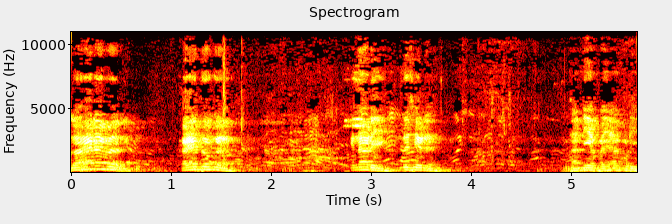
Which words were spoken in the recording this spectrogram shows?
லைனா பேர். கையை தூக்கு. பின்னாடி இந்த சைடு தண்ணியை பையன் குடி.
